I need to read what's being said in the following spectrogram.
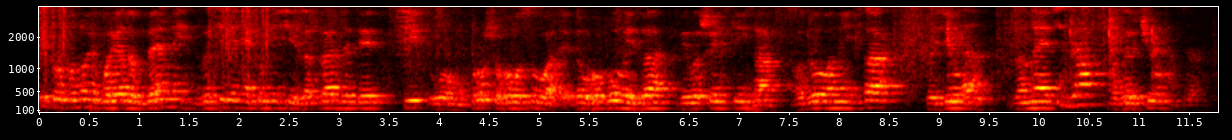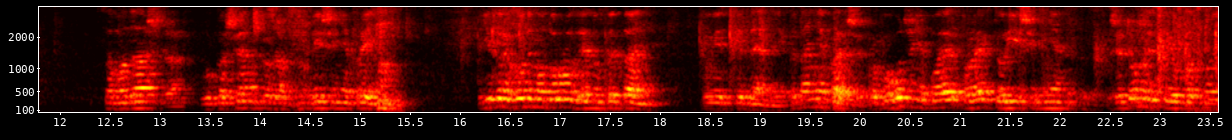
І пропоную порядок денний засідання комісії затвердити в цілому. Прошу голосувати. Довгополий за, Білошинський, За. Годований, За. Козюк, Донець, За. Озерчук, Сабадаш, За. Лукашенко. Рішення прийнято. Тоді переходимо до розгляду питань повістки денної. Питання перше. Про погодження проекту рішення Житомирської обласної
